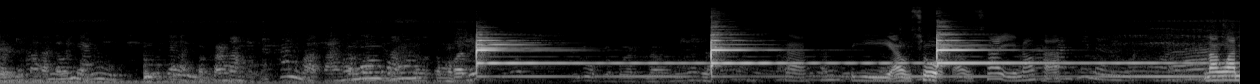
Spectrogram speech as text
ค่ะท่านตีเอาโชคเอาใช่เนาะค่ะ รางวัล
